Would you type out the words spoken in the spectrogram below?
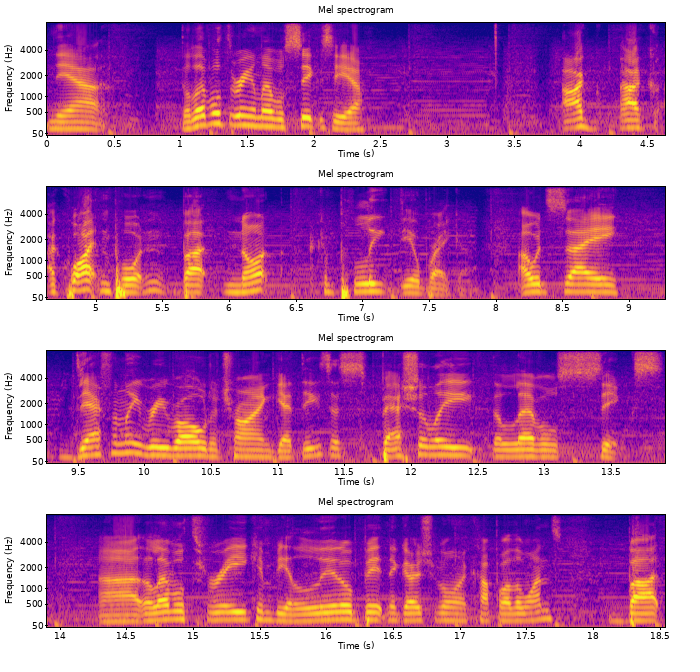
Now, the level 3 and level 6 here are, are, are quite important, but not a complete deal breaker. I would say definitely re-roll to try and get these, especially the level 6. Uh, the level 3 can be a little bit negotiable on a couple other ones, but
